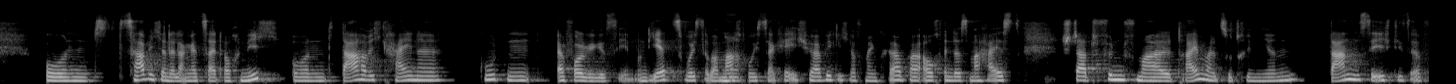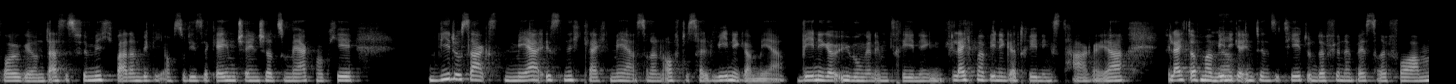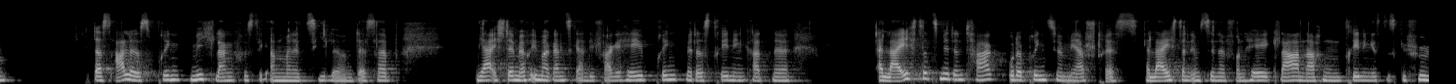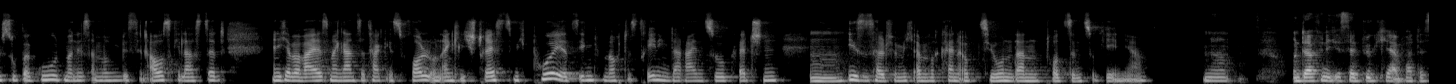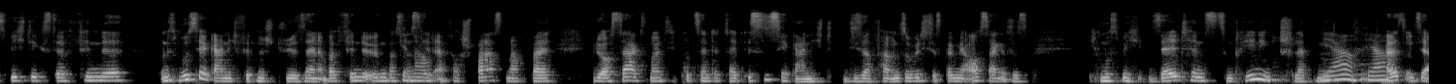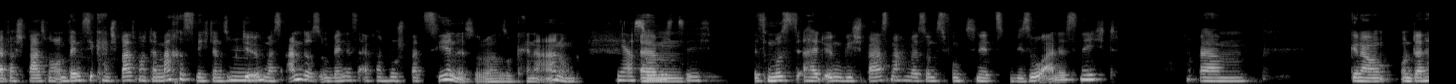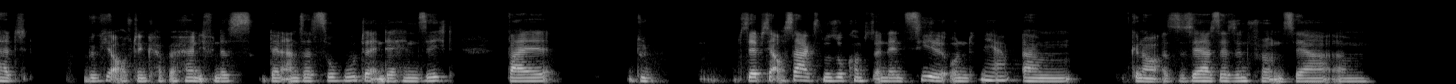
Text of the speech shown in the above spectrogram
Und das habe ich eine lange Zeit auch nicht. Und da habe ich keine guten Erfolge gesehen. Und jetzt, wo ich es aber mache, wo ich sage, hey, ich höre wirklich auf meinen Körper, auch wenn das mal heißt, statt fünfmal, dreimal zu trainieren, dann sehe ich diese Erfolge. Und das ist für mich, war dann wirklich auch so dieser Game Changer zu merken, okay, wie du sagst, mehr ist nicht gleich mehr, sondern oft ist halt weniger mehr. Weniger Übungen im Training, vielleicht mal weniger Trainingstage, ja, vielleicht auch mal ja. weniger Intensität und dafür eine bessere Form. Das alles bringt mich langfristig an meine Ziele und deshalb ja, ich stelle mir auch immer ganz gern die Frage, hey, bringt mir das Training gerade eine, erleichtert es mir den Tag oder bringt es mir mehr Stress? Erleichtern im Sinne von, hey, klar, nach einem Training ist das Gefühl super gut, man ist einfach ein bisschen ausgelastet. Wenn ich aber weiß, mein ganzer Tag ist voll und eigentlich stresst es mich pur, jetzt irgendwo noch das Training da rein zu quetschen, mhm. ist es halt für mich einfach keine Option, dann trotzdem zu gehen, ja. Ja. Und da finde ich, ist halt wirklich einfach das Wichtigste, finde und es muss ja gar nicht Fitnessstudio sein, aber finde irgendwas, genau. was dir halt einfach Spaß macht, weil, wie du auch sagst, 90 Prozent der Zeit ist es ja gar nicht dieser Fall. Und so würde ich das bei mir auch sagen, ist es, ich muss mich seltenst zum Training schleppen, ja, ja. weil es uns ja einfach Spaß macht. Und wenn es dir keinen Spaß macht, dann mach es nicht, dann such mhm. dir irgendwas anderes. Und wenn es einfach nur spazieren ist oder so, keine Ahnung. Ja, so ähm, wichtig. Es muss halt irgendwie Spaß machen, weil sonst funktioniert sowieso alles nicht. Ähm, genau, und dann halt wirklich auch auf den Körper hören. Ich finde das dein Ansatz so gut da in der Hinsicht, weil du selbst ja auch sagst, nur so kommst du an dein Ziel und ja. ähm, genau, also sehr, sehr sinnvoll und sehr, ähm,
